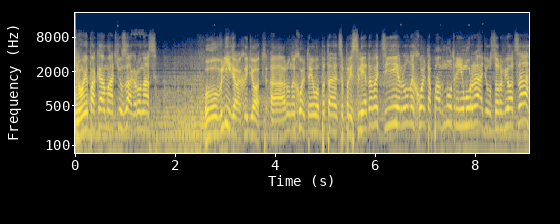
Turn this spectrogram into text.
Ну и пока Матью Загар у нас в лидерах идет. А, Руна Хольта его пытается преследовать. И Руна Хольта по внутреннему радиусу рвется.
